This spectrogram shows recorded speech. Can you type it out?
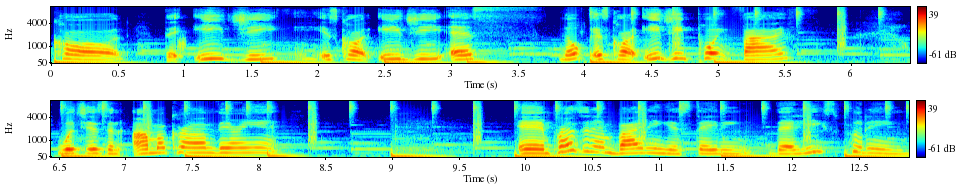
called the EG. It's called EGS. Nope, it's called EG.5, which is an Omicron variant. And President Biden is stating that he's putting,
